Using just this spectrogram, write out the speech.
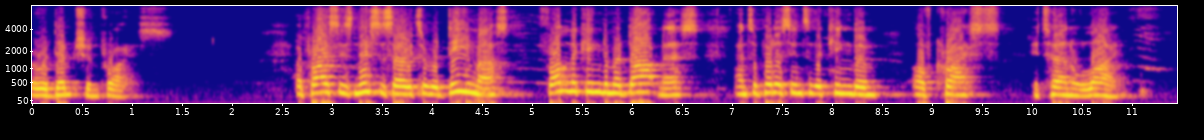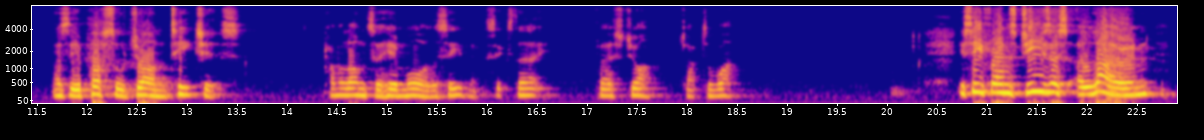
A redemption price. A price is necessary to redeem us from the kingdom of darkness and to put us into the kingdom of Christ's eternal light, as the Apostle John teaches. Come along to hear more this evening, 6.30, 1 John chapter 1. You see, friends, Jesus alone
